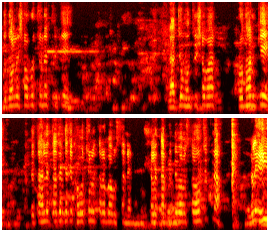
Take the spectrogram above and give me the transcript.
তো দলের সর্বোচ্চ নেত্রী কে? রাজ্য মন্ত্রিসভার প্রধান কে? তাহলে তাদের কাছে খবর চলে তারা ব্যবস্থা নেন। তাহলে তার বিরুদ্ধে ব্যবস্থা হওয়া উচিত না? তাহলে এই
